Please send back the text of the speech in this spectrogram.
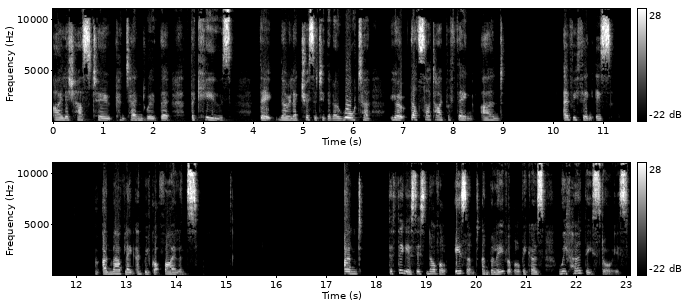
Eilish has to contend with, the, the queues, the no electricity, the no water, you know, that's that type of thing. And everything is unraveling and we've got violence. And the thing is, this novel isn't unbelievable because we've heard these stories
